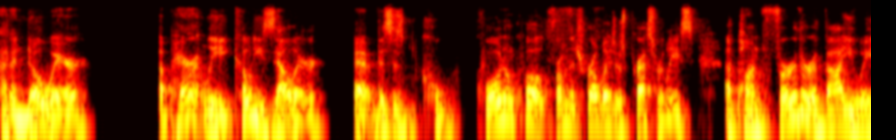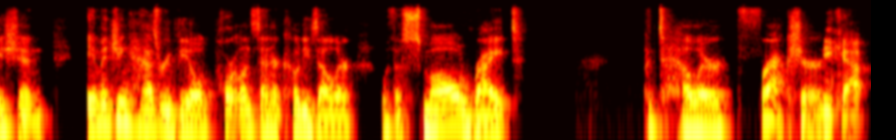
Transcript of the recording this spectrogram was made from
out of nowhere. Apparently, Cody Zeller, uh, this is qu- quote unquote from the Trailblazers press release. Upon further evaluation, imaging has revealed Portland center Cody Zeller with a small right patellar fracture. Kneecap.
